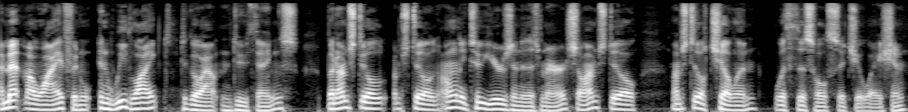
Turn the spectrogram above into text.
I met my wife and and we liked to go out and do things, but I'm still I'm still only 2 years into this marriage, so I'm still I'm still chilling with this whole situation.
